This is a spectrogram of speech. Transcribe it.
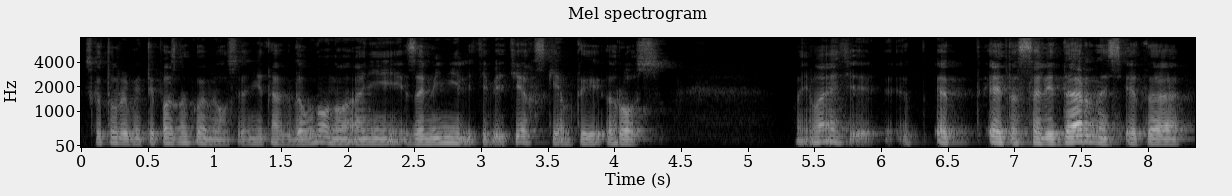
с которыми ты познакомился не так давно, но они заменили тебе тех, с кем ты рос. Понимаете? Это солидарность, это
